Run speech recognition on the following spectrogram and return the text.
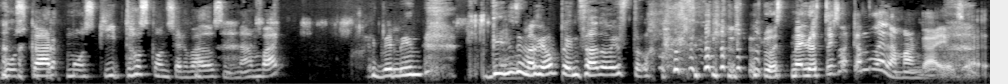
buscar mosquitos conservados en ámbar. Ay, Belén, tienes demasiado pensado esto. Lo me lo estoy sacando de la manga, eh, o sea.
